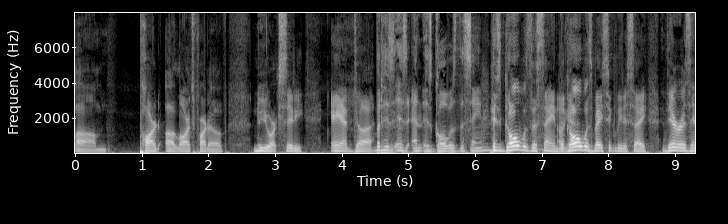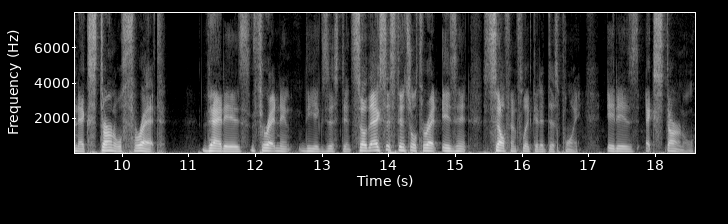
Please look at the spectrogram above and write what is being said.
um, part a large part of New York City. And uh, But his his and his goal was the same. his goal was the same. The Okay. goal was basically to say there is an external threat that is threatening the existence. So the existential threat isn't self-inflicted at this point. It is external,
